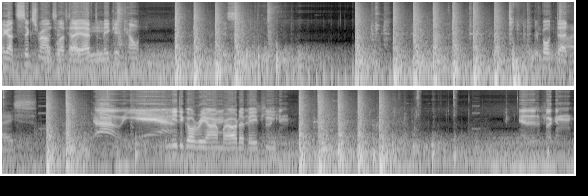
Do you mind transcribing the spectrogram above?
I got six rounds That's left. I have to make it count. This, They're both dead. nice. Oh, yeah. We need to go rearm. We're out of There's AP. fucking- Yeah, there's a fucking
